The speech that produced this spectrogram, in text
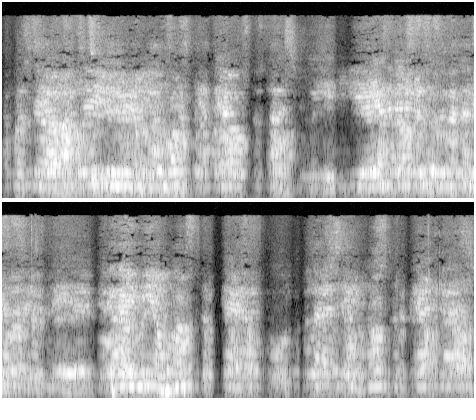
아버지여 아버지 이를 영광스럽게 하옵소서 하시니 이에 하나님을 소유하셨을 때 내가 이미 영광스럽게 하였고 또다시 영광스럽게 하리라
